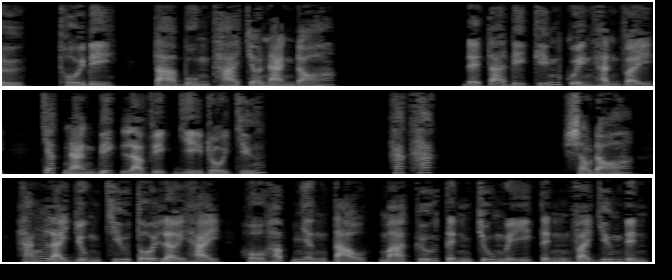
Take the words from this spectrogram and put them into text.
Hừ, thôi đi, ta buông tha cho nàng đó. Để ta đi kiếm quyền hành vậy, chắc nàng biết là việc gì rồi chứ. Hắc hắc. Sau đó, hắn lại dùng chiêu tối lợi hại, hô hấp nhân tạo mà cứu tỉnh Chu Mỹ Tĩnh và Dương Đình,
